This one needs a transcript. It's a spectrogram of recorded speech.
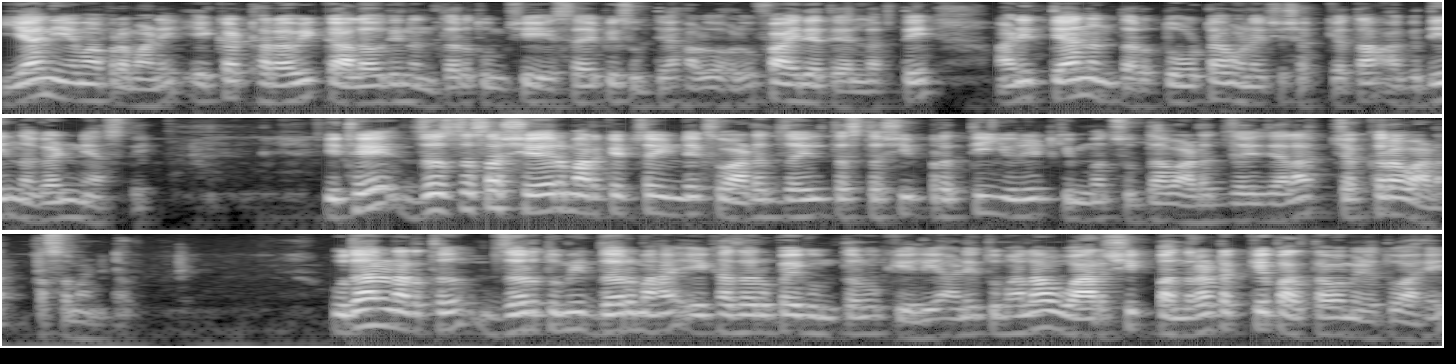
या नियमाप्रमाणे एका ठराविक कालावधीनंतर तुमची एस आय पी सुद्धा हळूहळू फायद्यात यायला लागते आणि त्यानंतर तोटा होण्याची शक्यता अगदी नगण्य असते. इथे जसजसा शेअर मार्केटचा इंडेक्स वाढत जाईल तसतशी प्रति युनिट किंमत सुद्धा वाढत जाईल ज्याला चक्रवाढ असं म्हणतात. उदाहरणार्थ जर तुम्ही दरमहा एक हजार रुपये गुंतवणूक केली आणि तुम्हाला वार्षिक पंधरा टक्के परतावा मिळतो आहे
